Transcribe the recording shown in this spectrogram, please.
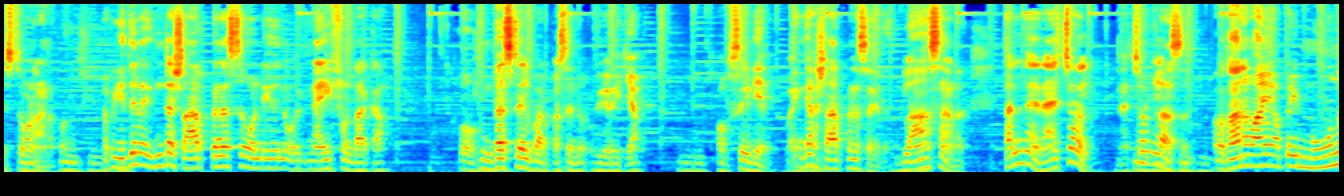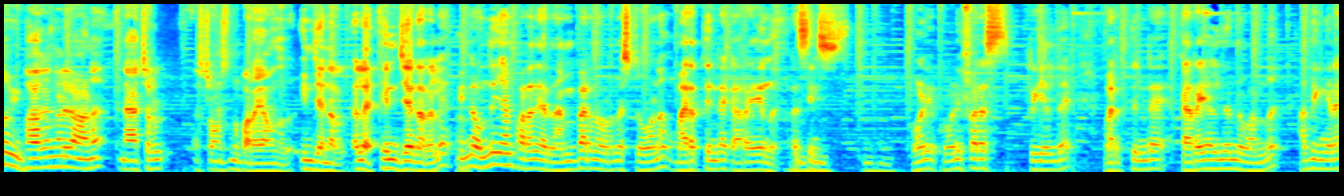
സ്റ്റോണാണ് അപ്പം. അപ്പോൾ ഇതിന് ഇതിന്റെ ഷാർപ്പ്നെസ് കൊണ്ട് ഇതിന് ഒരു നൈഫ് ഉണ്ടാക്കാം. ഓ. ഇൻഡസ്ട്രിയൽ പർപ്പസിന് ഉപയോഗിക്കാം. ഒബ്സീഡിയൻ ഭയങ്കര ഷാർപ്പ്നെസ് ആയത് ഗ്ലാസ് ആണ്. തന്നെ നാച്ചുറൽ നാച്ചുറൽ ഗ്ലാസ് പ്രധാനമായും അപ്പോൾ ഈ മൂന്ന് വിഭാഗങ്ങളിലാണ് നാച്ചുറൽ സ്റ്റോൺസ് എന്ന് പറയാവുന്നത് ഇൻ ജനറൽ അല്ലേ? ഇൻ ജനറൽ പിന്നെ ഒന്ന് ഞാൻ പറഞ്ഞായിരുന്നു അമ്പർ എന്ന് പറഞ്ഞ സ്റ്റോണ് മരത്തിന്റെ കറയെന്ന് റെസിൻസ് കോണി കോണിഫറസ് ട്രീലിന്റെ മരത്തിന്റെ കറയിൽ നിന്ന് വന്ന് അതിങ്ങനെ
